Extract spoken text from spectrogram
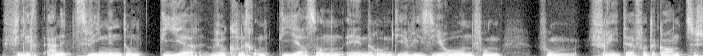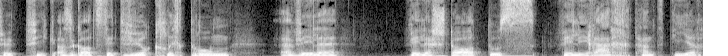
vielleicht auch nicht zwingend um Tier, wirklich um Tier, sondern eher um die Vision vom, vom Frieden von der ganzen Schöpfung. Also geht es dort wirklich darum, äh, welchen, welchen Status, welche Rechte haben Tiere,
